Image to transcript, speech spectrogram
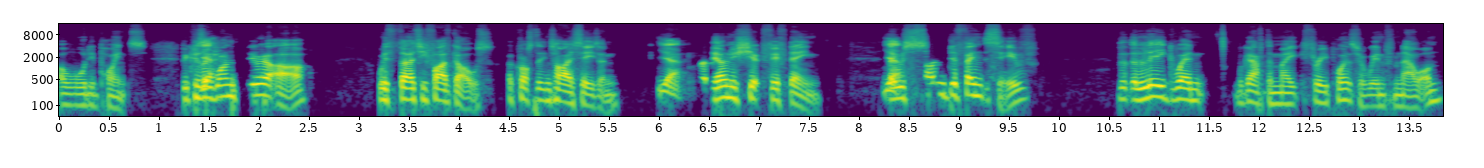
awarded points because Yeah. they won Serie A with 35 goals across the entire season, yeah, but they only shipped 15. Yeah. They were so defensive that the league went, we're going to have to make three points for a win from now on.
